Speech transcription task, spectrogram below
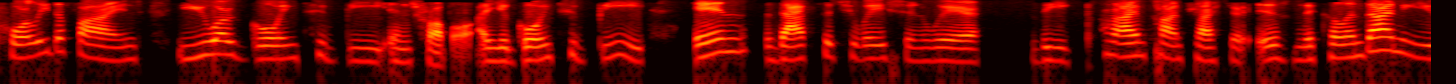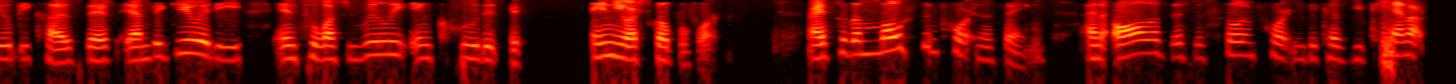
poorly defined, you are going to be in trouble, and you're going to be in that situation where the prime contractor is nickel and diming you because there's ambiguity into what's really included in your scope of work. Right? So the most important thing, and all of this is so important because you cannot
